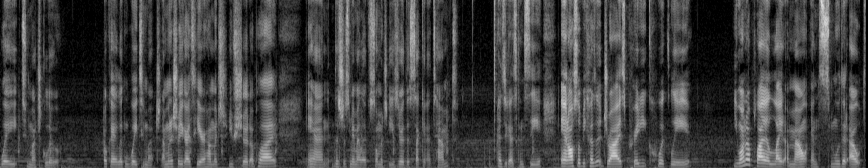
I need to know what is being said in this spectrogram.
way too much glue. Okay, like way too much. I'm going to show you guys here how much you should apply, and this just made my life so much easier this second attempt as you guys can see. And also because it dries pretty quickly you want to apply a light amount and smooth it out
